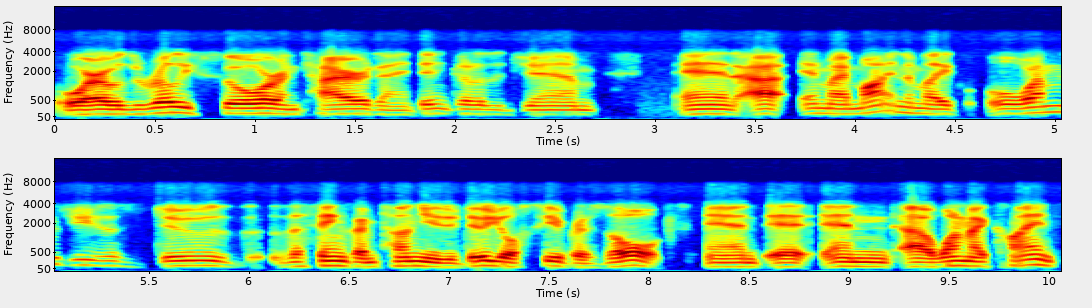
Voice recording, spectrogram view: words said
or I was really sore and tired and I didn't go to the gym. And I, in my mind, I'm like, well, why don't you just do the things I'm telling you to do? You'll see results. And it, and uh, one of my clients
